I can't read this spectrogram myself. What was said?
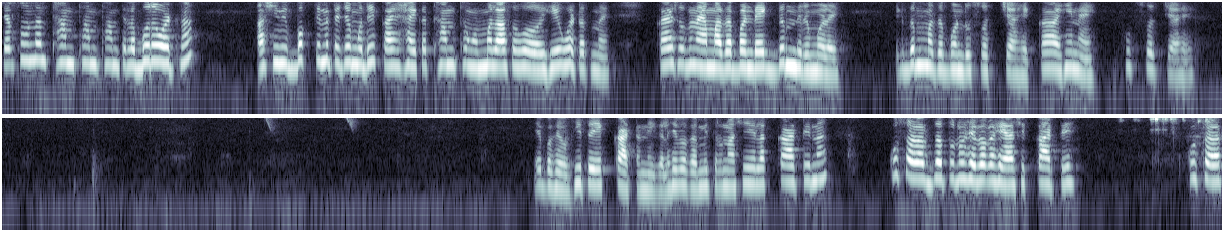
त्याला म्हणलं थांब थांब थांब. त्याला बरं वाटतं अशी मी बघते ना त्याच्यामध्ये काय आहे का थांब थांब. मला असं हो- हे वाटत नाही. काय सुद्धा नाही. माझा बंड एकदम निर्मळ आहे. एकदम माझा बंडू स्वच्छ आहे. काही नाही. खूप स्वच्छ आहे. हे बघा हे बघ इथं एक काटा निघाला. हे बघा मित्रांनो असे ह्याला काटे ना कुसळत जातो ना हे बघा हे असे काटे. कुसळत.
